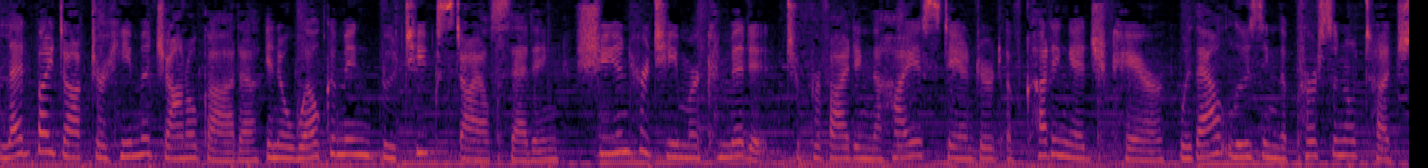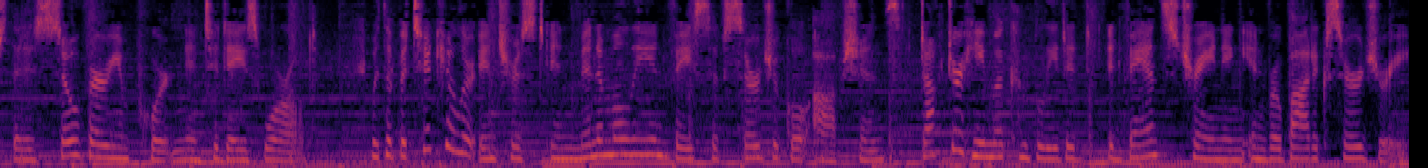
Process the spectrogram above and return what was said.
Led by Dr. Hema Janogada in a welcoming boutique style setting, she and her team are committed to providing the highest standard of cutting edge care without losing the personal touch that is so very important in today's world. With a particular interest in minimally invasive surgical options, Dr. Hema completed advanced training in robotic surgery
